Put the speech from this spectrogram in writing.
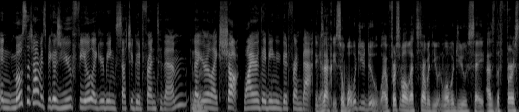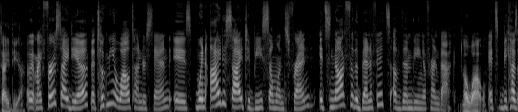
and most of the time it's because you feel like you're being such a good friend to them that mm-hmm. you're like shocked. Why aren't they being a good friend back? Exactly. So what would you do? Well, first of all, let's start with you, and what would you say as the first idea? Okay, my first idea that took me a while to understand is when I decide to be someone's friend, it's not for the benefits of them being a friend back. Oh wow, It's because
